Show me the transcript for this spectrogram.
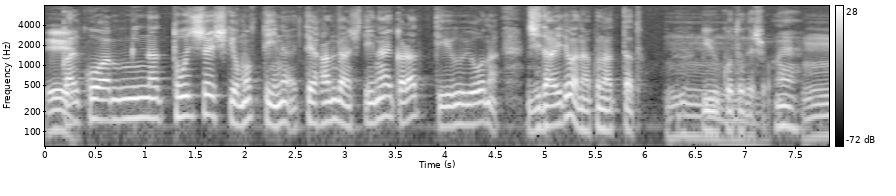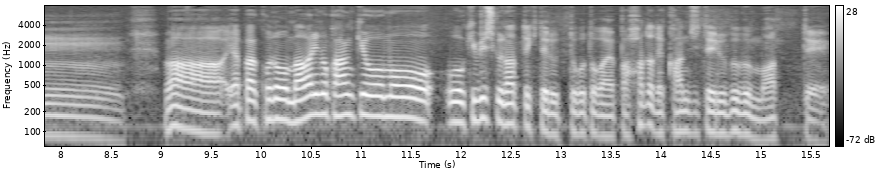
えー、外交はみんな当事者意識を持っていないって判断していないからっていうような時代ではなくなったと。いうことでしょうね。うん。まあ、やっぱりこの周りの環境も厳しくなってきてるってことがやっぱ肌で感じている部分もあって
